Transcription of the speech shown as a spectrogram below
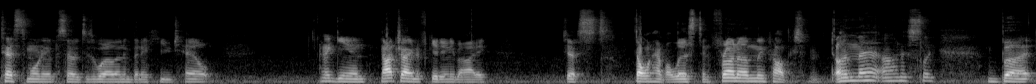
testimony episodes as well and have been a huge help. And again, not trying to forget anybody. Just don't have a list in front of me. Probably should have done that, honestly. But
